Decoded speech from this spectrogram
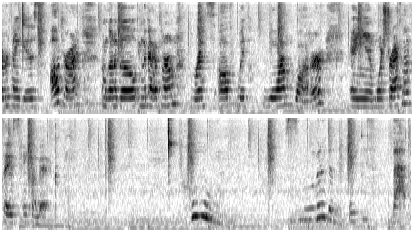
everything is all dry, I'm gonna go in the bathroom, rinse off with warm water, and moisturize my face and come back. Ooh, smoother than the baby's bath.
